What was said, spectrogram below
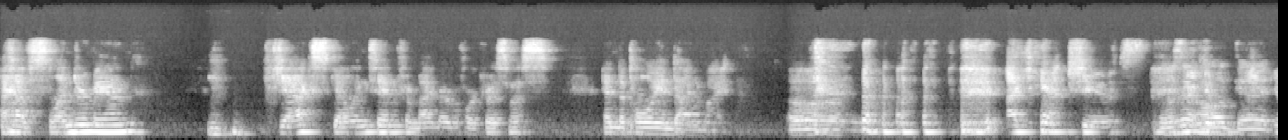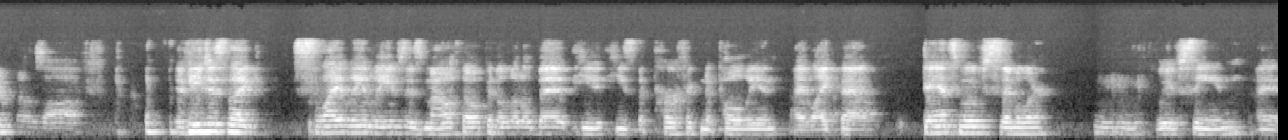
I have Slender Man, Jack Skellington from Nightmare Before Christmas, and Napoleon Dynamite. Oh, I can't choose. those are all good. Give those off. if he just like slightly leaves his mouth open a little bit, he he's the perfect Napoleon. I like that. Dance moves similar. hmm We've seen. I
